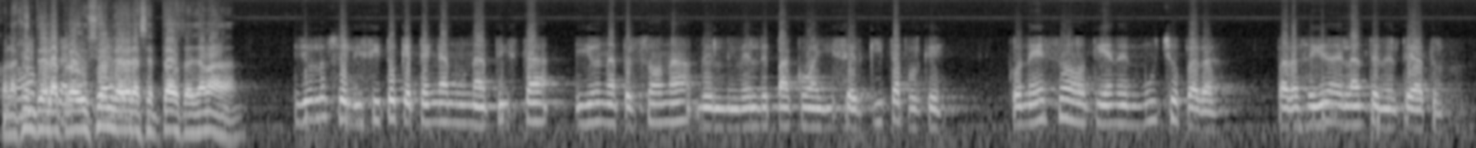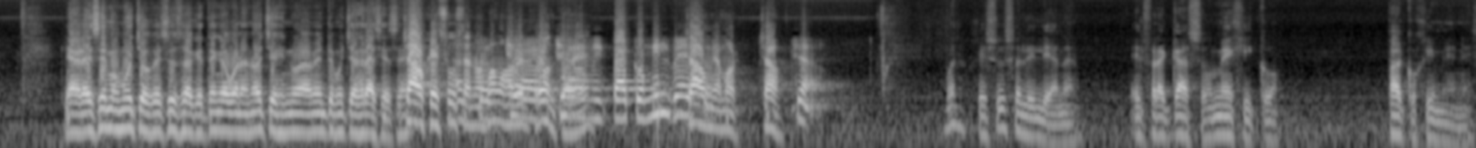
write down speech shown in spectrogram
la gente de la pues, producción de haber aceptado esta llamada. Yo los felicito que tengan un artista y una persona del nivel de Paco allí cerquita porque con eso tienen mucho para, para seguir adelante en el teatro. Le agradecemos mucho, Jesús, a que tenga buenas noches y nuevamente muchas gracias. ¿eh? Chao, Jesús, nos vamos a ver pronto. Chao, ¿eh? mi Paco, mil besos. Chao, mi amor, chao. Chao. Bueno, Jesús o Liliana. El fracaso, México, Paco Jiménez.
